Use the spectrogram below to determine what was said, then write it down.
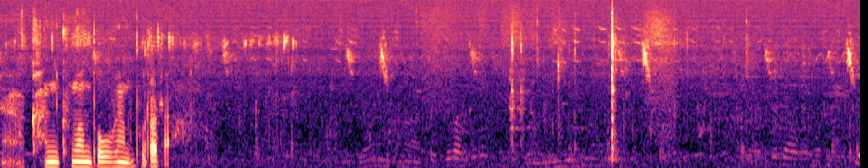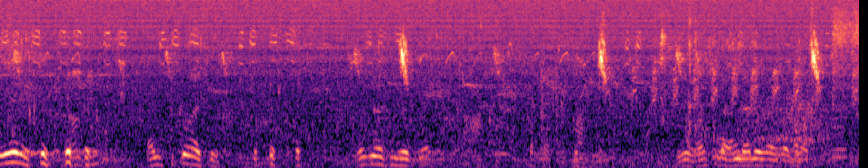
야, 간 그만 보고 그냥 물어라.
